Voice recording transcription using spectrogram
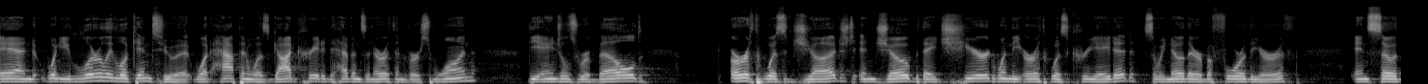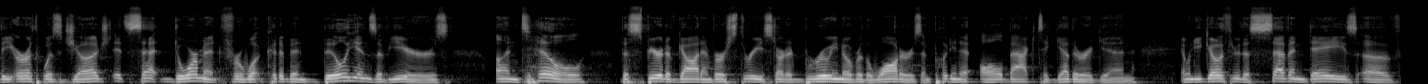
And when you literally look into it, what happened was God created heavens and earth in verse 1. The angels rebelled. Earth was judged. In Job, they cheered when the earth was created. So we know they were before the earth. And so the earth was judged. It sat dormant for what could have been billions of years until the Spirit of God in verse 3 started brewing over the waters and putting it all back together again. And when you go through the seven days of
